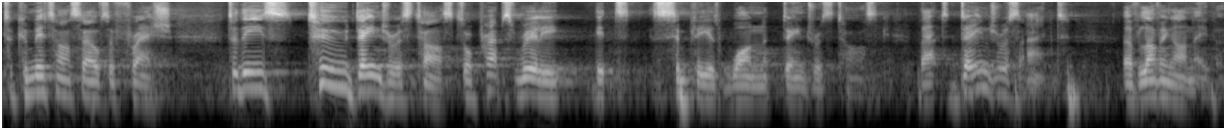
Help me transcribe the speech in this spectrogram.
to commit ourselves afresh to these two dangerous tasks, or perhaps really it simply is one dangerous task that dangerous act of loving our neighbor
